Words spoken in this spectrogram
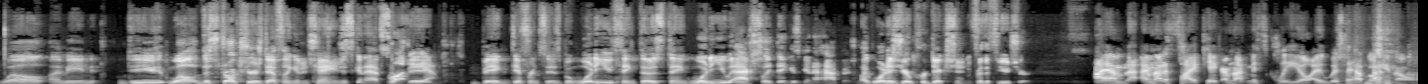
Well, I mean, do you? Well, the structure is definitely going to change. It's going to have some Well, big, yeah. Big differences. But what do you think those things? What do you actually think is going to happen? Like, what is your prediction for the future? i am i'm not a psychic i'm not miss cleo i wish i have you know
